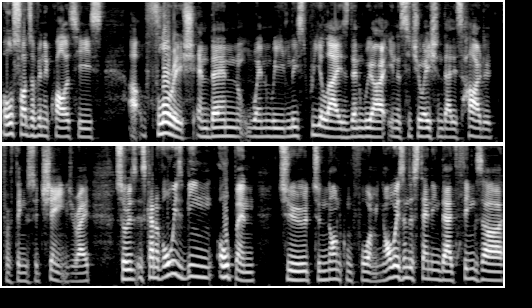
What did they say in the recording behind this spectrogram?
all sorts of inequalities uh, flourish. And then when we least realize then we are in a situation that is harder for things to change right? So it's, it's kind of always being open to to non-conforming always understanding that things are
